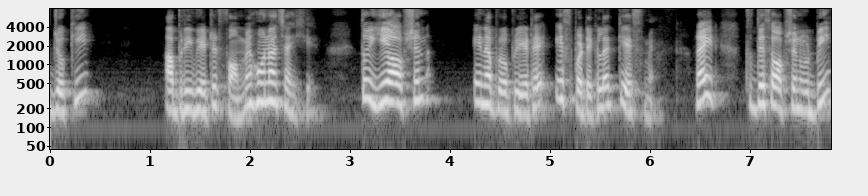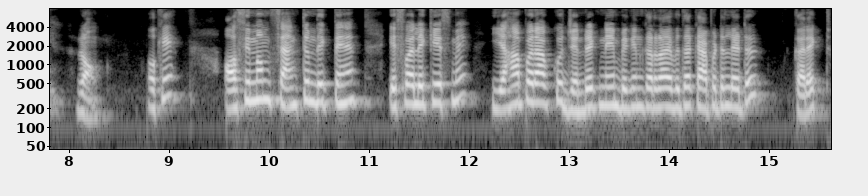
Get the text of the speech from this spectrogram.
जो कि अब्रीविएटेड फॉर्म में होना चाहिए. तो ये ऑप्शन इनअप्रोप्रिएट है इस पर्टिकुलर केस में. राइट तो this option would be wrong okay Ocimum sanctum देखते हैं। इस वाले केस में, यहाँ पर आपको जेनरिक नेम बिगिन कर रहा है with a capital letter correct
